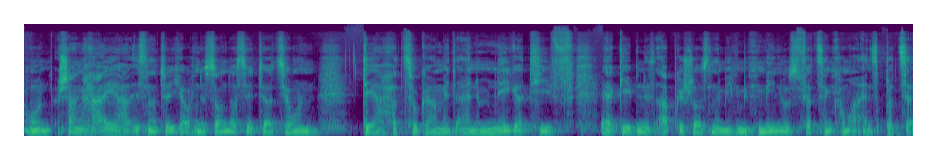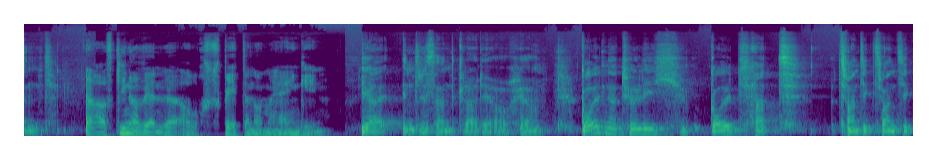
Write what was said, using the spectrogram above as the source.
Und Shanghai ist natürlich auch eine Sondersituation. Der hat sogar mit einem Negativergebnis abgeschlossen, nämlich mit minus 14,1 Prozent. Ja, auf China werden wir auch später nochmal eingehen. Ja, interessant gerade auch, ja. Gold natürlich. Gold hat 2020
